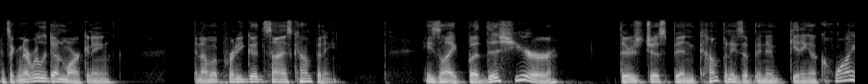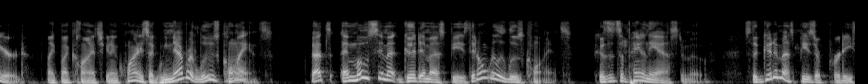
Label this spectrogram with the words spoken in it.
it's like I've never really done marketing, and I'm a pretty good sized company. He's like, but this year, there's just been companies have been getting acquired. Like my clients are getting acquired. He's like, we never lose clients. That's and most good MSPs, they don't really lose clients because it's a pain in the ass to move. So the good MSPs are pretty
